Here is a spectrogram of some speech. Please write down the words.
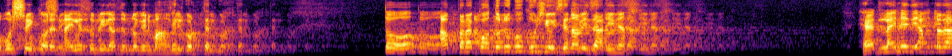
অবশ্যই করেন, নাইলে তো মিলাদুল নবীর মাহফিল করতেন না। তো আপনারা কতটুকু খুশি হয়েছেন আমি জানি না। হেডলাইনে দিয়ে আপনারা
